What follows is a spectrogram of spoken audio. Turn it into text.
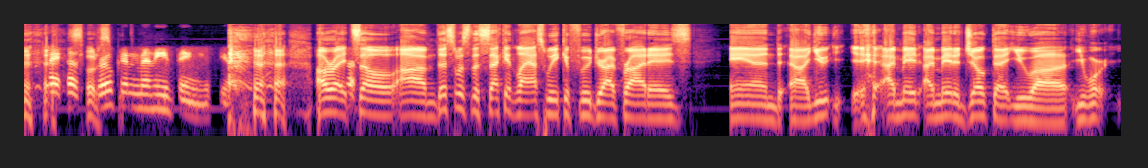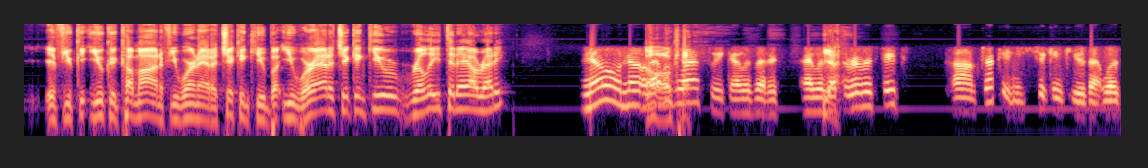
I have so broken many things. Here. All right, so um, this was the second last week of Food Drive Fridays and uh, you, I made I made a joke that you uh, you were if you could, you could come on if you weren't at a chicken queue, but you were at a chicken queue really today already. No, no, that oh, was last week. I was at a, I was yeah. at the River State uh, trucking chicken queue that was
